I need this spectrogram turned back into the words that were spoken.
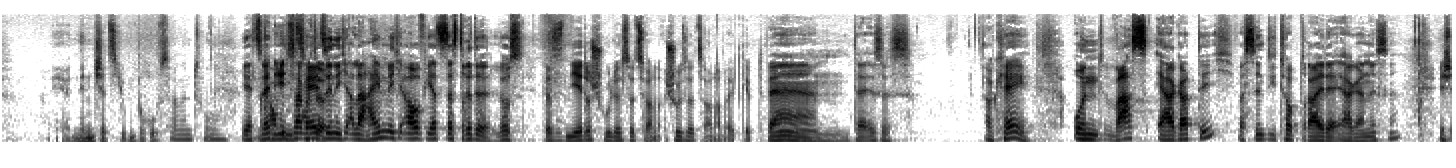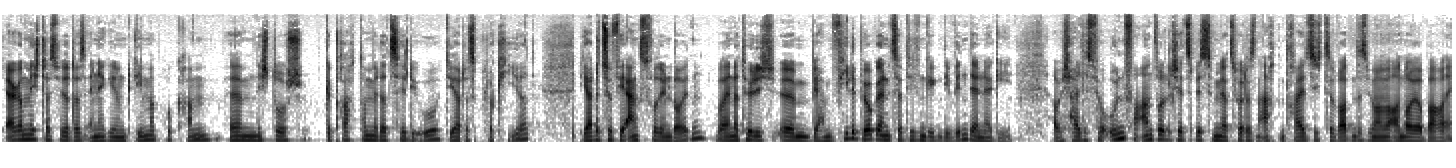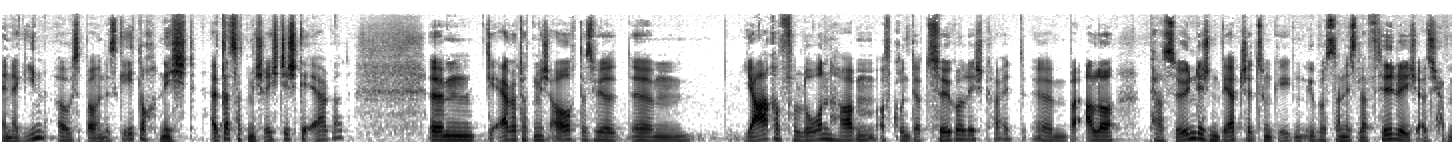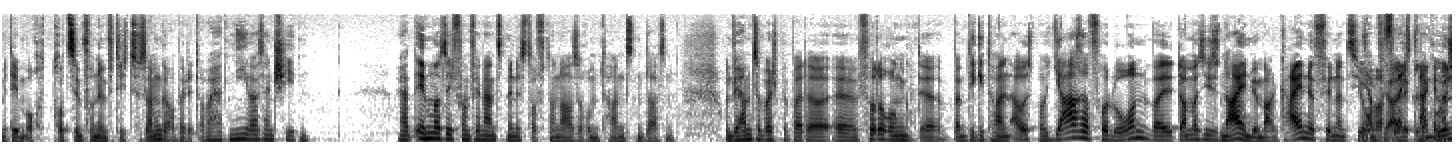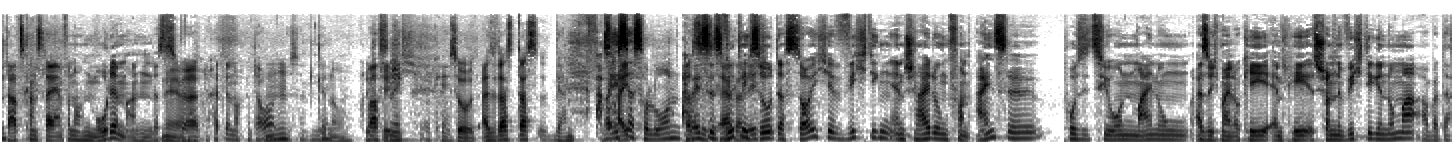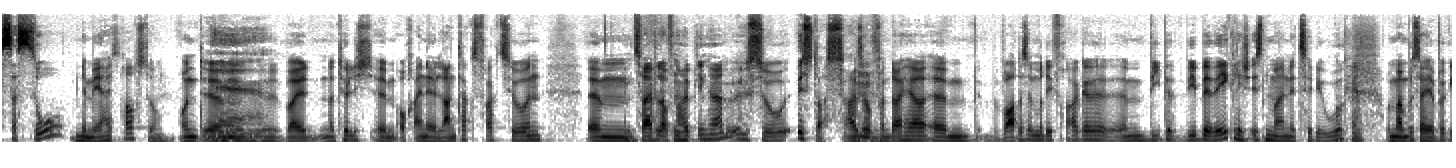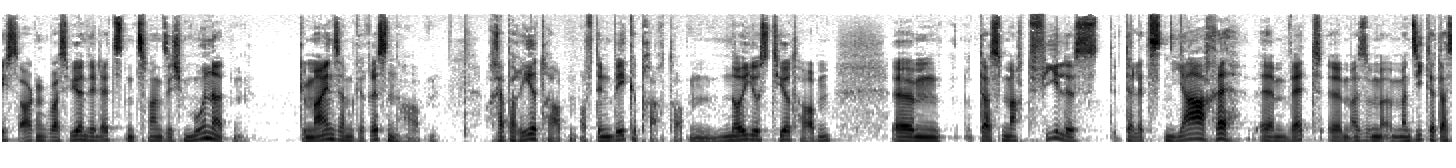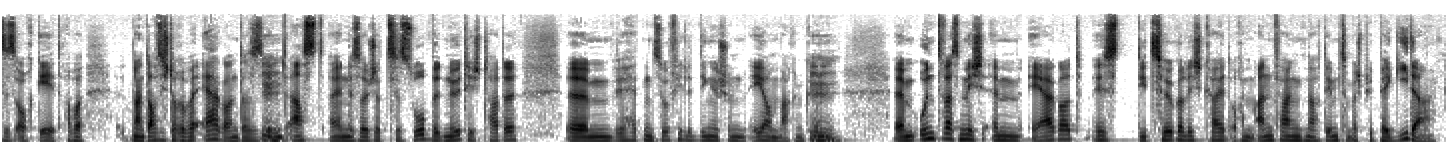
nenne ich jetzt Jugendberufsagentur? Jetzt kommen, ich zähl so, sie nicht alle heimlich auf, jetzt das dritte, los. Dass es in jeder Schule Sozial Schulsozialarbeit gibt. Bam, da ist es. Okay. Und was ärgert dich? Was sind die Top 3 der Ärgernisse? Ich ärgere mich, dass wir das Energie- und Klimaprogramm ähm, nicht durchgebracht haben mit der CDU. Die hat das blockiert. Die hatte zu viel Angst vor den Leuten, weil natürlich, ähm, wir haben viele Bürgerinitiativen gegen die Windenergie. Aber ich halte es für unverantwortlich, jetzt bis zum Jahr 2038 zu warten, dass wir mal erneuerbare Energien ausbauen. Das geht doch nicht. Also das hat mich richtig geärgert. Ähm, geärgert hat mich auch, dass wir ähm, Jahre verloren haben aufgrund der Zögerlichkeit ähm, bei aller persönlichen Wertschätzung gegenüber Stanislav Tillich. Also ich habe mit dem auch trotzdem vernünftig zusammengearbeitet, aber er hat nie was entschieden. Er hat immer sich vom Finanzminister auf der Nase rumtanzen lassen. Und wir haben zum Beispiel bei der äh, Förderung der, beim digitalen Ausbau Jahre verloren, weil damals hieß es, nein, wir machen keine Finanzierung ja, aber für alle Kommunen. lag in der Staatskanzlei einfach noch ein Modem an. Das ja. hat ja noch gedauert. Mhm, genau, War es nicht. Okay. So, also das, das, wir haben aber Zeit ist das, verloren. Aber ist es wirklich so, dass solche wichtigen Entscheidungen von Einzel Positionen, Meinungen, also ich meine, okay, MP ist schon eine wichtige Nummer, aber dass das so. Eine Mehrheit brauchst du. Und ähm, yeah. weil natürlich ähm, auch eine Landtagsfraktion ähm, Im Zweifel auf den Häuptling hören? So ist das. Also mhm. von daher ähm, war das immer die Frage, ähm, wie, be wie beweglich ist nun mal eine CDU? Okay. Und man muss ja wirklich sagen, was wir in den letzten 20 Monaten gemeinsam gerissen haben, repariert haben, auf den Weg gebracht haben, neu justiert haben, ähm, das macht vieles der letzten Jahre ähm, wett. Ähm, also man, man, sieht ja, dass es auch geht, aber man darf sich darüber ärgern, dass es mhm. eben erst eine solche Zäsur benötigt hatte. Ähm, wir hätten so viele Dinge schon eher machen können. Mhm. Ähm, und was mich ähm, ärgert, ist die Zögerlichkeit auch am Anfang, nachdem zum Beispiel Pegida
